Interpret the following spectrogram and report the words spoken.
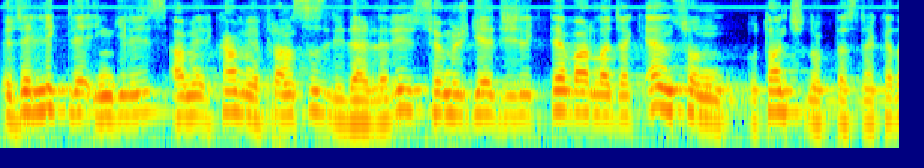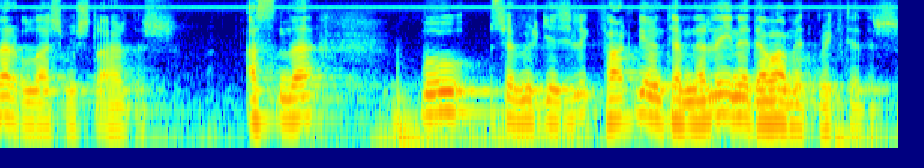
özellikle İngiliz, Amerikan ve Fransız liderleri sömürgecilikte varılacak en son utanç noktasına kadar ulaşmışlardır. Aslında bu sömürgecilik farklı yöntemlerle yine devam etmektedir.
